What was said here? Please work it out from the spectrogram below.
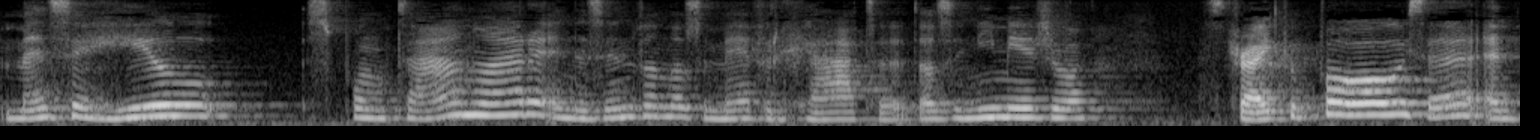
mensen heel spontaan waren in de zin van dat ze mij vergaten. Dat ze niet meer zo strike a pose. En,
